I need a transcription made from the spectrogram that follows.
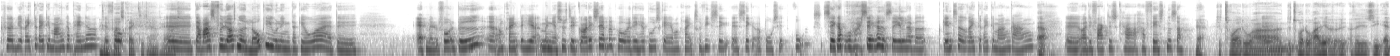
kørte vi rigtig, rigtig mange kampagner Det er på. rigtigt, ja. Det er. Øh, der var selvfølgelig også noget lovgivning, der gjorde, at, øh, at man ville få en bøde øh, omkring det her, men jeg synes, det er et godt eksempel på, at det her budskab omkring trafiksikker brug, brug, sikker brug af sikkerhedssele har været gentaget rigtig, rigtig mange gange, Ja. øh, og det faktisk har, har festnet sig. Det tror jeg, du har, Øhm. det tror jeg, du har ret i. Og, og vil jeg sige, at,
